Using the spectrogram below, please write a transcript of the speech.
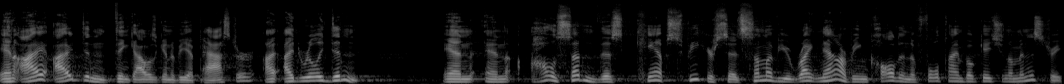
And I, I didn't think I was going to be a pastor. I, I really didn't. And, and all of a sudden, this camp speaker said, Some of you right now are being called into full time vocational ministry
